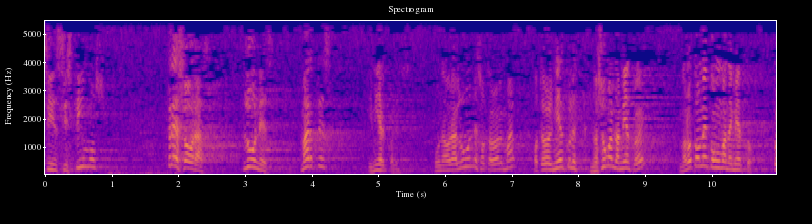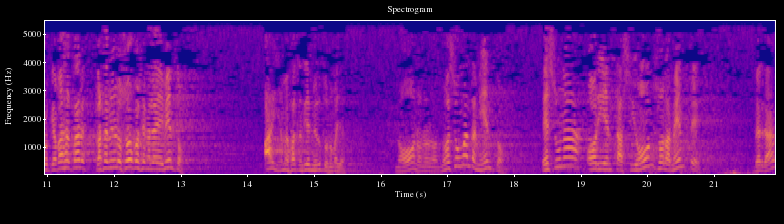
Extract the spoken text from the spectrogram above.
Si insistimos, tres horas, lunes, martes y miércoles. Una hora lunes, otra hora el martes, otra hora el miércoles. No es un mandamiento, ¿eh? No lo tomen como un mandamiento, porque vas a estar, vas a abrir los ojos en el alimento. Ay, ya me faltan diez minutos, no vayas. No, no, no, no, no es un mandamiento. Es una orientación solamente, ¿verdad?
